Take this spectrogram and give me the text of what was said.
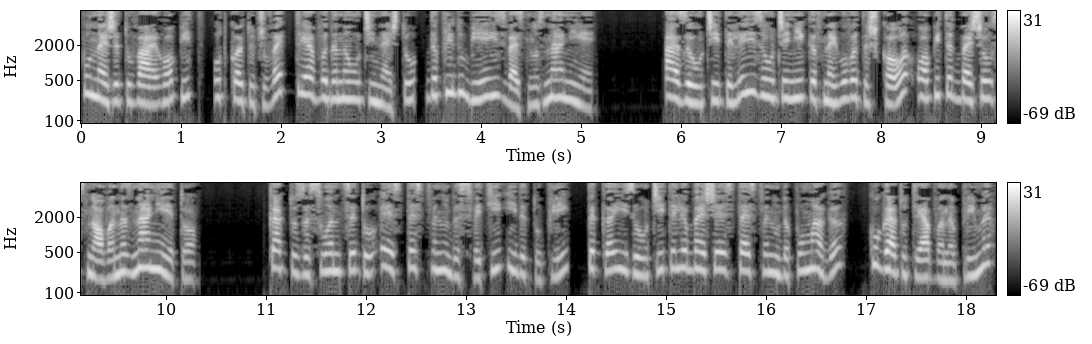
понеже това е опит, от който човек трябва да научи нещо, да придобие известно знание. А за учителя и за ученика в неговата школа опитът беше основа на знанието. Както за слънцето е естествено да свети и да топли, така и за учителя беше естествено да помага, когато трябва, например,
